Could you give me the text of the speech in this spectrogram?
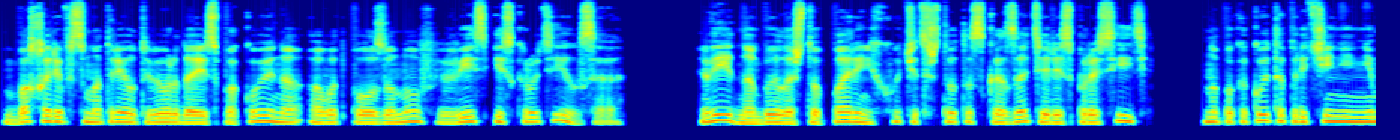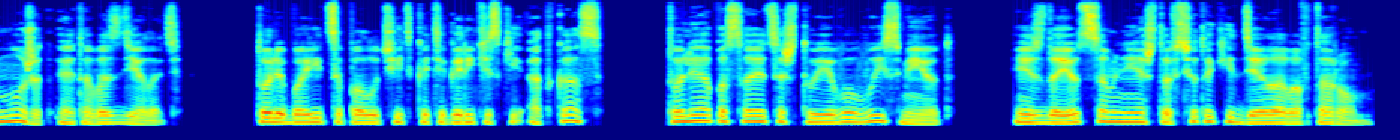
Бахарев смотрел твердо и спокойно, а вот Ползунов весь искрутился. Видно было, что парень хочет что-то сказать или спросить, но по какой-то причине не может этого сделать то ли боится получить категорический отказ, то ли опасается, что его высмеют, и сдается мне, что все-таки дело во втором.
